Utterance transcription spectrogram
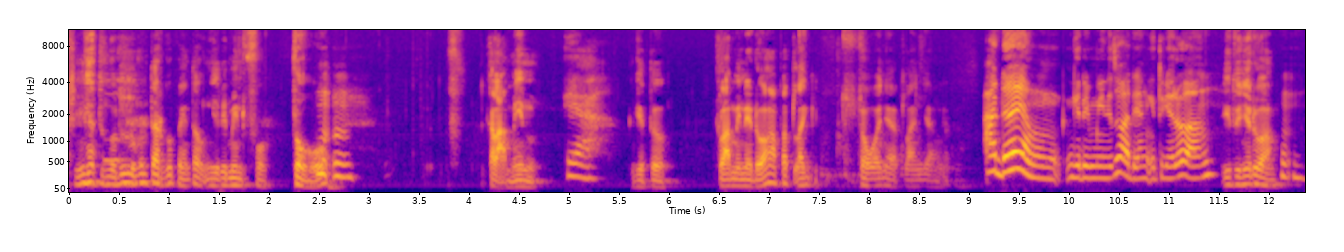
Enggak tunggu dulu bentar gue pengen tahu ngirimin foto Mm-mm. kelamin Iya. gitu. Kelaminnya doang apa lagi cowoknya telanjang gitu. Ada yang ngirimin itu ada yang itunya doang. Itunya doang. Mm-mm.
